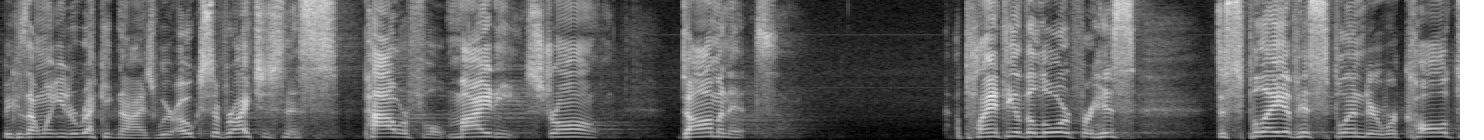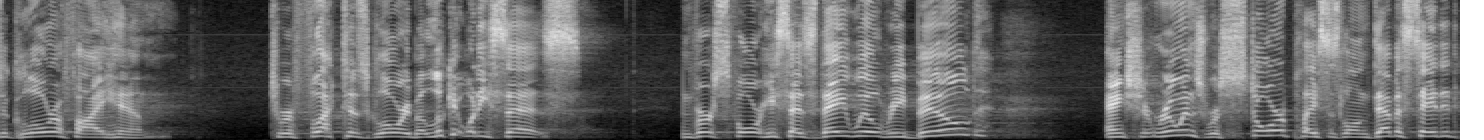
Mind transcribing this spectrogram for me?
because I want you to recognize we're oaks of righteousness, powerful, mighty, strong, dominant, a planting of the Lord for his display of his splendor. We're called to glorify him, to reflect his glory. But look at what he says. In verse 4, he says, They will rebuild ancient ruins, restore places long devastated,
